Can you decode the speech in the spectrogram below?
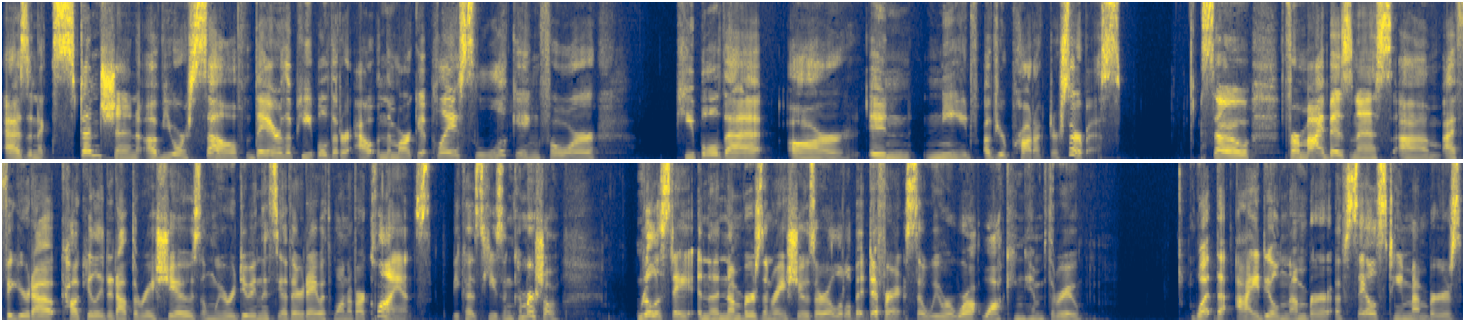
as an extension of yourself, they're the people that are out in the marketplace looking for people that are in need of your product or service. So for my business, um, I figured out, calculated out the ratios, and we were doing this the other day with one of our clients because he's in commercial real estate and the numbers and ratios are a little bit different. So we were wa- walking him through what the ideal number of sales team members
